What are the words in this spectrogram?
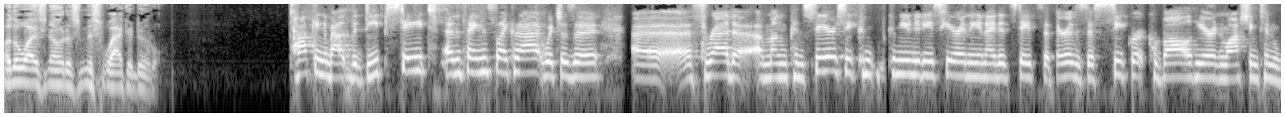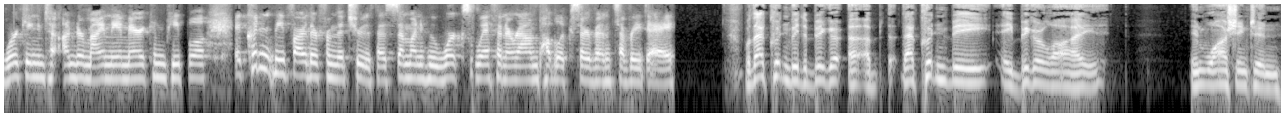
otherwise known as Miss Wackadoodle talking about the deep state and things like that, which is a, a thread among conspiracy com- communities here in the United States that there is this secret cabal here in Washington working to undermine the American people. It couldn't be farther from the truth as someone who works with and around public servants every day. Well, that couldn't be the bigger. Uh, uh that couldn't be a bigger lie in Washington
